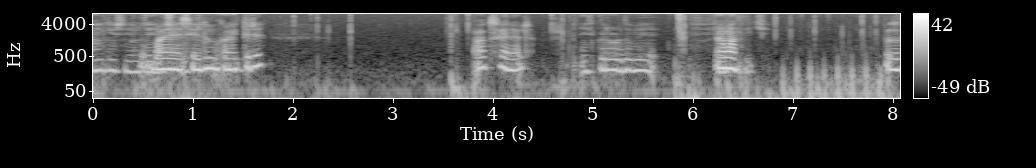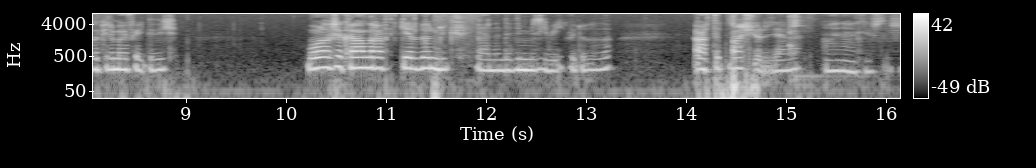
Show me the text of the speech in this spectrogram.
Arkadaşlar orada Bayağı sevdim bu karakteri. At helal. Edgar orada bir Aman. Burada da Primo'yu fake'ledik. Bu arada arkadaşlar kanallar artık geri döndük. Yani dediğimiz gibi ilk videoda da. artık başlıyoruz yani. Aynen arkadaşlar.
